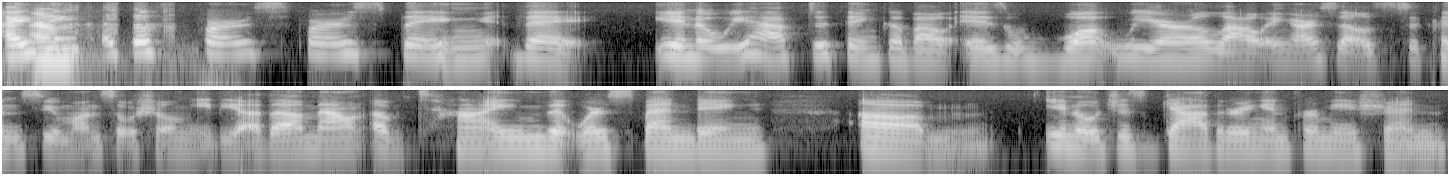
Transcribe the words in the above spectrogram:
I um, think the first first thing that you know we have to think about is what we are allowing ourselves to consume on social media, the amount of time that we're spending, um, you know, just gathering information.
